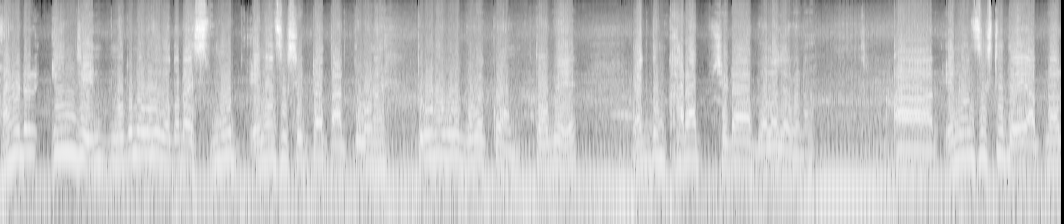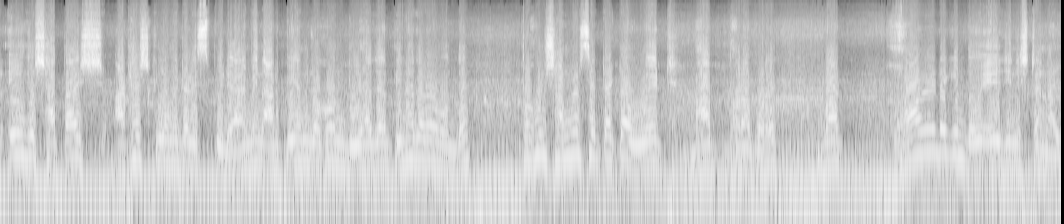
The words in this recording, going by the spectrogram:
হর্নেটের ইঞ্জিন নতুন যতটা স্মুথ এন ওয়ান সিক্সটিটা তার তুলনায় তুলনামূলকভাবে কম। তবে একদম খারাপ সেটা বলা যাবে না। আর এন ওয়ান সিক্সটিতে আপনার এই যে সাতাশ আঠাশ কিলোমিটার স্পিডে আই মিন আরপিএম যখন দুই হাজার, তিন হাজারের মধ্যে, তখন সামনের সাইডটা একটা ওয়েট ভাব ধরা পড়ে। বাট হর্নেটে কিন্তু এই জিনিসটা নাই।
